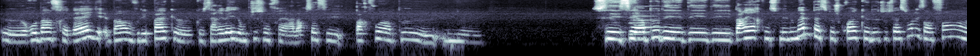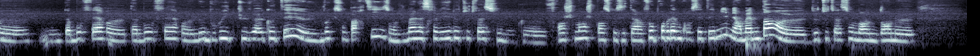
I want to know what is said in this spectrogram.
que Robin se réveille, eh ben, on ne voulait pas que, ça réveille non plus son frère. Alors ça, c'est parfois un peu une... C'est un peu des, barrières qu'on se met nous-mêmes parce que je crois que de toute façon, les enfants, euh, t'as beau faire, euh, beau faire euh, le bruit que tu veux à côté, une fois qu'ils sont partis, ils ont du mal à se réveiller de toute façon. Donc franchement, je pense que c'était un faux problème qu'on s'était mis, mais en même temps, de toute façon, dans, dans le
